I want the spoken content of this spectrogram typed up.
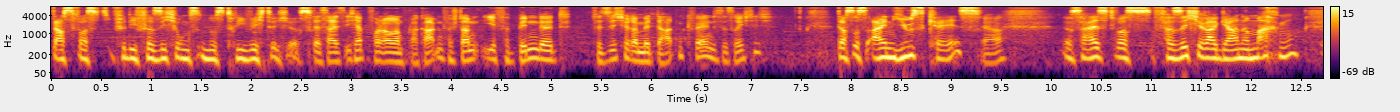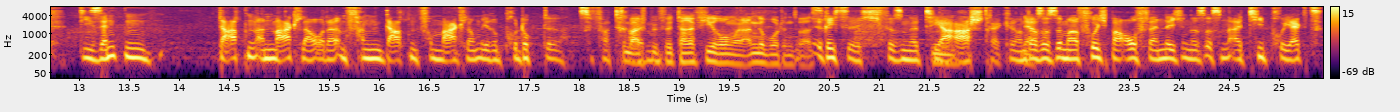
das, was für die Versicherungsindustrie wichtig ist. Das heißt, ich habe von euren Plakaten verstanden, ihr verbindet Versicherer mit Datenquellen, ist das richtig? Das ist ein Use Case. Ja. Das heißt, was Versicherer gerne machen, die senden Daten an Makler oder empfangen Daten vom Makler, um ihre Produkte zu vertreiben. Zum Beispiel für Tarifierung und Angebote und sowas. Richtig, für so eine TAA-Strecke. Und Ja. das ist immer furchtbar aufwendig und das ist ein IT-Projekt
